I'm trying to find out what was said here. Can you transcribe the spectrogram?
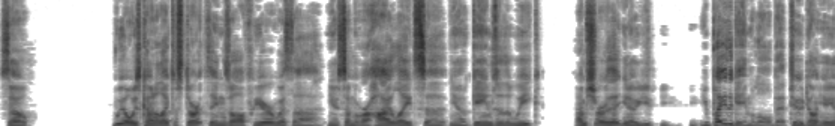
So we always kind of like to start things off here with uh, you know, some of our highlights, uh, you know, games of the week. I'm sure that, you know, you you- play the game a little bit too, don't you? You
